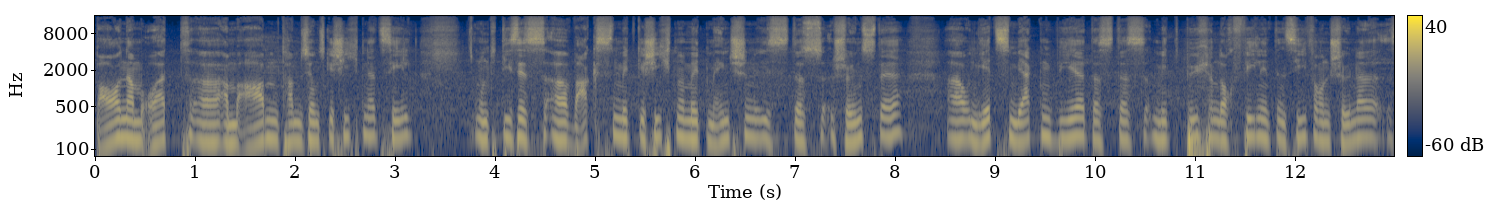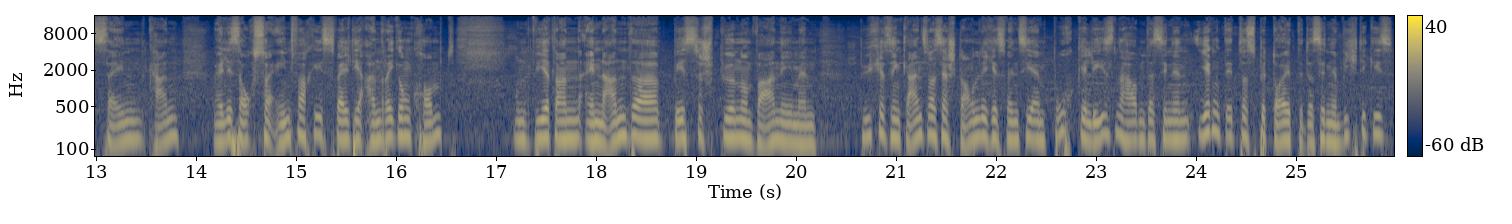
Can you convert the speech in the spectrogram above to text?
Bauern am Ort, äh, am Abend haben sie uns Geschichten erzählt. Und dieses äh, Wachsen mit Geschichten und mit Menschen ist das Schönste. Äh, und jetzt merken wir, dass das mit Büchern noch viel intensiver und schöner sein kann, weil es auch so einfach ist, weil die Anregung kommt und wir dann einander besser spüren und wahrnehmen. Bücher sind ganz was Erstaunliches. Wenn Sie ein Buch gelesen haben, das Ihnen irgendetwas bedeutet, das Ihnen wichtig ist,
